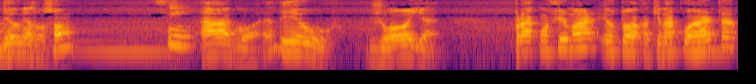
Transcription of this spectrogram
Deu o mesmo som? Sim. Agora deu. Joia. Para confirmar, eu toco aqui na quarta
